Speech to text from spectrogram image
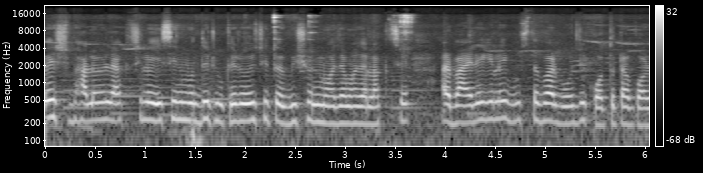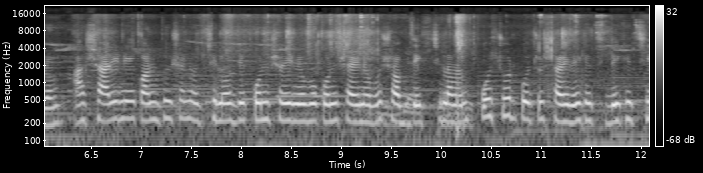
বেশ ভালোই লাগছিল, এসির মধ্যে ঢুকে রয়েছি তো ভীষণ মজা মজা লাগছে। আর বাইরে গেলেই বুঝতে পারব যে কতটা গরম। আর শাড়ি নিয়ে কনফিউশন হচ্ছিল যে কোন শাড়ি নেব, কোন শাড়ি নেব, সব দেখছিলাম। আমি প্রচুর প্রচুর শাড়ি দেখেছি দেখেছি।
